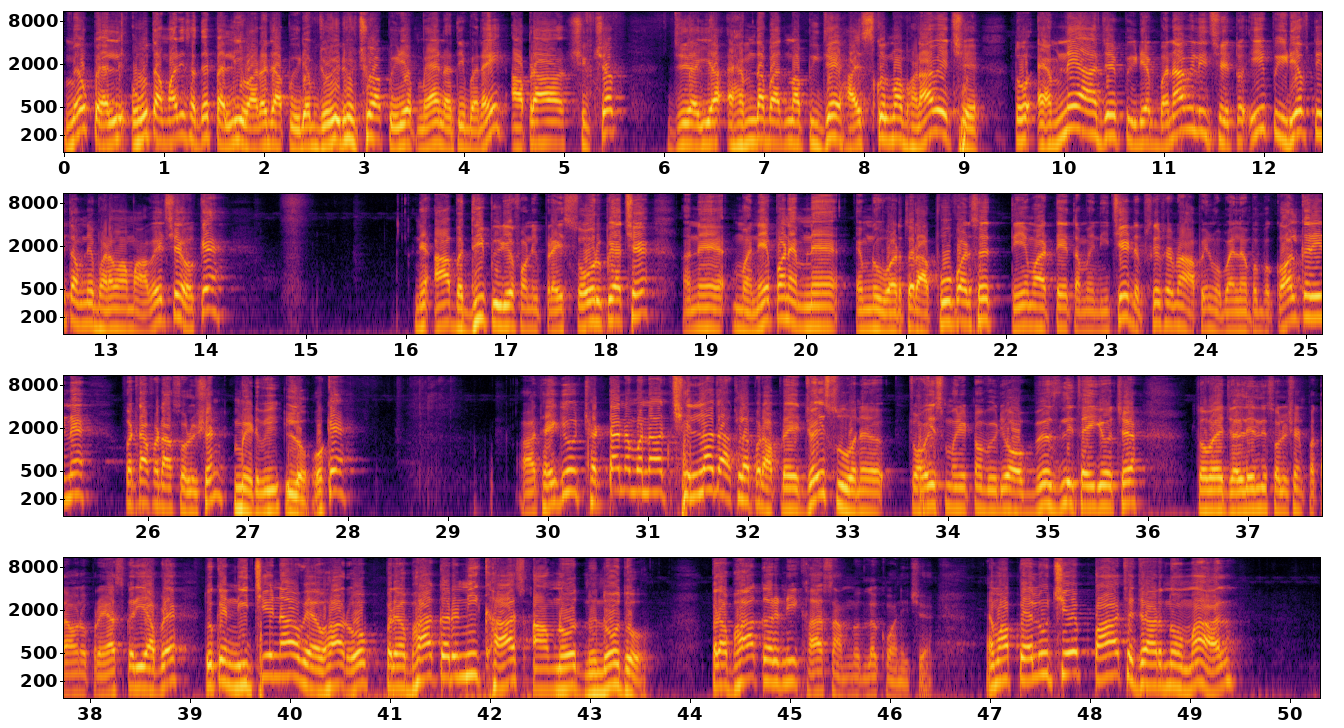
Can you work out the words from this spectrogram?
મેં પહેલી હું તમારી સાથે પહેલી વાર જ આ પીડીએફ જોઈ રહ્યો છું. આ પીડીએફ મેં નથી બનાવી. આપણા શિક્ષક જે અહીંયા અહેમદાબાદમાં પીજે હાઈસ્કૂલમાં ભણાવે છે, તો એમને આ જે પીડીએફ બનાવેલી છે, તો એ પીડીએફથી તમને ભણવામાં આવે છે, ઓકે? ને આ બધી પીડીએફોની પ્રાઇસ સો રૂપિયા છે, અને મને પણ એમને એમનું વળતર આપવું પડશે. તે માટે તમે નીચે ડિસ્ક્રિપ્શનમાં આપેલ મોબાઈલ નંબર પર કોલ કરીને ફટાફટ આ સોલ્યુશન મેળવી લો, ઓકે? થઈ ગયું છઠ્ઠા નંબરના છેલ્લા દાખલા પર આપણે જઈશું અને ચોવીસ મિનિટનો વીડિયો ઓબ્વિયસલી થઈ ગયો છે. તો હવે જલ્દી જલ્દી સોલ્યુશન પતાવવાનો પ્રયાસ કરીએ આપણે. તો કે નીચેના વ્યવહારો પ્રભાકરની ખાસ આમનોંધ નોંધો. પ્રભાકરની ખાસ આમનોંધ લખવાની છે. એમાં પહેલું છે પાંચ હજારનો માલ.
